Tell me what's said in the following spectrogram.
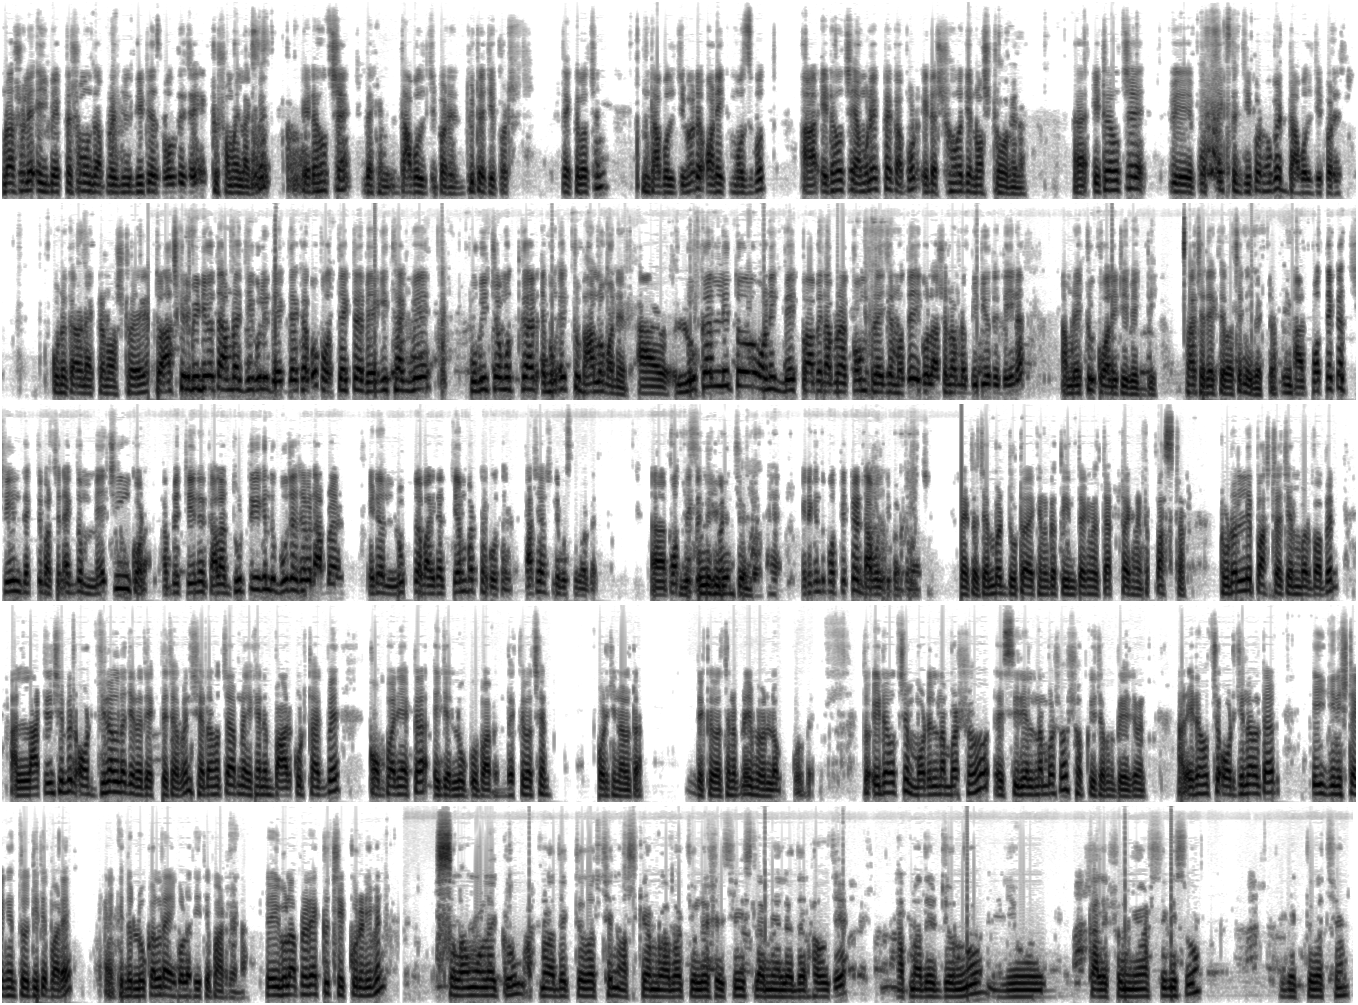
আমরা আসলে এই ব্যাগটা সম্বন্ধে আপনার যদি ডিটেলস বলতে চাই, একটু সময় লাগবে। এটা হচ্ছে, দেখেন ডাবল জিপারের দুইটা জিপার দেখতে পাচ্ছেন? ডাবল জিপারে অনেক মজবুত। আর এটা হচ্ছে এমন একটা কাপড়, এটা সহজে নষ্ট হবে না। এটা হচ্ছে প্রত্যেকটা জিপার হবে ডাবল জিপারের কোনো কারণে একটা নষ্ট হয়ে গেছে। তো আজকের ভিডিওতে আমরা যেগুলি ব্যাগ দেখাবো, প্রত্যেকটা ব্যাগই থাকবে খুবই চমৎকার এবং একটু ভালো মানের। আর লোকালি তো অনেক ব্যাগ পাবেন আপনারা কম প্রাইসের মধ্যে, এগুলো আসলে আমরা ভিডিওতে দিই না। আমরা একটু কোয়ালিটি ব্যাগ দিই। আচ্ছা দেখতে পাচ্ছেন এই ব্যাগটা আর প্রত্যেকটা চেন দেখতে পাচ্ছেন একদম ম্যাচিং করা। আপনি চেনের কালার দূর থেকে কিন্তু বোঝা যাবে না আপনার এটা লুকটা বা এটা চেম্বারটা কোথায়। কাছে আসলে বুঝতে পারবেন। প্রত্যেকটা হ্যাঁ এটা কিন্তু প্রত্যেকটা ডাবল চেম্বার দেওয়া আছে। একটা চেম্বার দুটো এখানে একটা তিনটা এখানে চারটা এখানে একটা পাঁচটা। টোটালি পাঁচটা চেম্বার পাবেন। আর লাটিন শেপের অরিজিনালটা যেটা দেখতে চাবেন সেটা হচ্ছে আপনার এখানে বারকোড থাকবে। কোম্পানি একটা এই যে লোগো পাবেন। দেখতে পাচ্ছেন? অরিজিনালটা দেখতে পাচ্ছেন আপনি? এইভাবে লক করবে। তো এটা হচ্ছে মডেল নাম্বার সহ সিরিয়াল নাম্বার সহ সবকিছু আপনি পেয়ে যাবেন। আর এটা হচ্ছে অরিজিনালটার এই জিনিসটা কিন্তু দিতে পারে আহ, কিন্তু লোকালরা এগুলো দিতে পারবে না। তো এগুলো আপনারা একটু চেক করে নেবেন। আসসালামু আলাইকুম আপনারা দেখতে পাচ্ছেন আজকে আমরা আবার চলে এসেছি ইসলামিয়া লেদার হাউসে আপনাদের জন্য নিউ কালেকশন নিয়ে আসছে কিছু দেখতে পাচ্ছেন।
